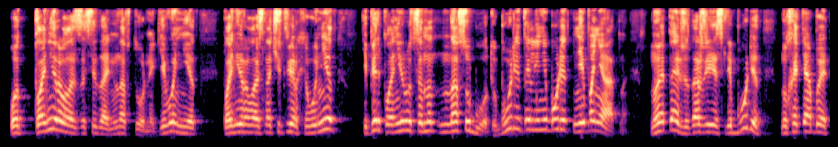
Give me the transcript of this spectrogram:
Вот планировалось заседание на вторник, его нет. Планировалось на четверг, его нет теперь планируется на, на субботу. Будет или не будет, непонятно. Но опять же, даже если будет, ну хотя бы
